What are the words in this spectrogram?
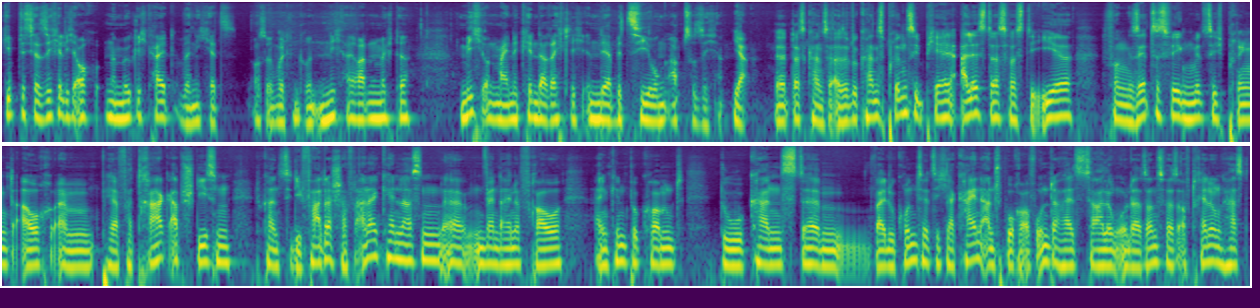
gibt es ja sicherlich auch eine Möglichkeit, wenn ich jetzt aus irgendwelchen Gründen nicht heiraten möchte, mich und meine Kinder rechtlich in der Beziehung abzusichern. Ja, das kannst du. Also du kannst prinzipiell alles das, was die Ehe von Gesetzes wegen mit sich bringt, auch ähm, per Vertrag abschließen. Du kannst dir die Vaterschaft anerkennen lassen, äh, wenn deine Frau ein Kind bekommt. Du kannst, ähm, weil du grundsätzlich ja keinen Anspruch auf Unterhaltszahlung oder sonst was auf Trennung hast,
